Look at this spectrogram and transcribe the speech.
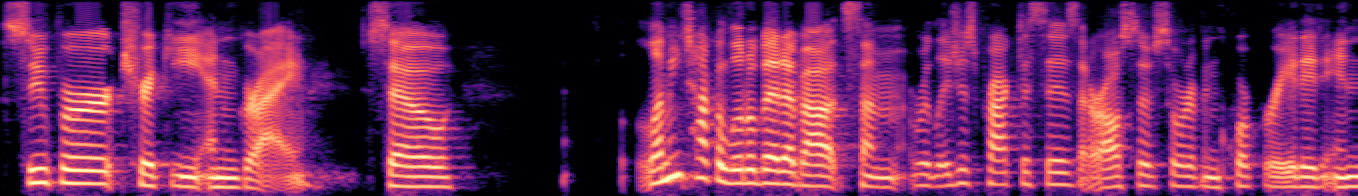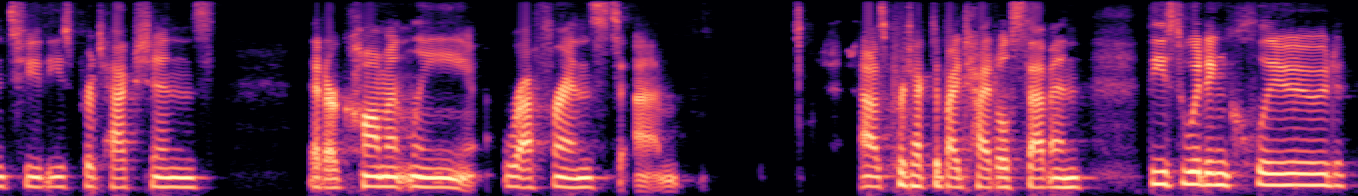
super tricky and gray. So let me talk a little bit about some religious practices that are also sort of incorporated into these protections that are commonly referenced um, as protected by Title VII. These would include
